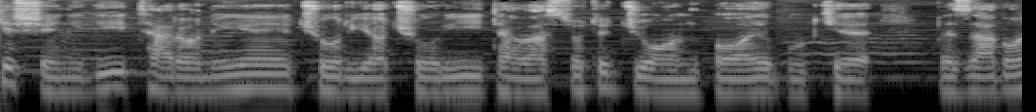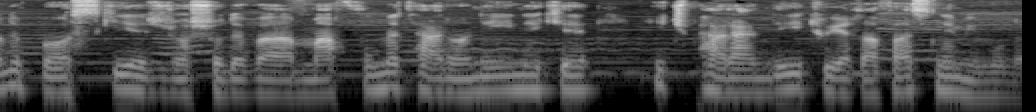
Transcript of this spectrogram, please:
که شنیدی ترانه چوریا چوری توسط جوان باه بود که به زبان باسکی اجرا شده و مفهوم ترانه اینه که هیچ پرنده ای توی قفس نمیمونه.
